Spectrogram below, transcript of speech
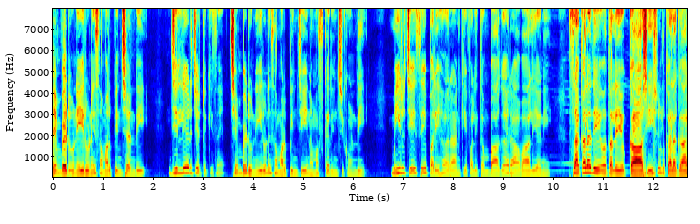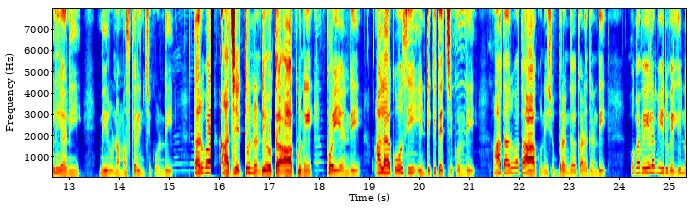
చెంబెడు నీరుని సమర్పించండి. జిల్లేడు చెట్టుకి చెంబెడు నీరుని సమర్పించి నమస్కరించుకోండి. మీరు చేసే పరిహారానికి ఫలితం బాగా రావాలి అని సకల దేవతల యొక్క ఆశీషులు కలగాలి అని మీరు నమస్కరించుకోండి. తరువాత ఆ చెట్టు నుండి ఒక ఆకుని కొయ్యండి. అలా కోసి ఇంటికి తెచ్చుకోండి. ఆ తర్వాత ఆకుని శుభ్రంగా కడగండి. ఒకవేళ మీరు వెళ్ళిన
